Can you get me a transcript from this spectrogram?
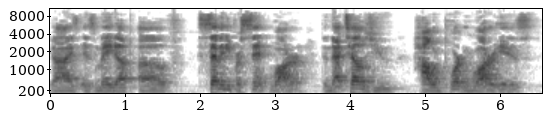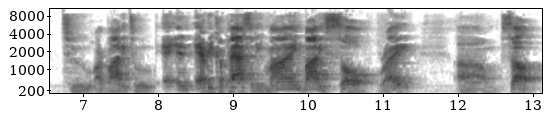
guys, is made up of 70% water, then that tells you how important water is to our body, to in every capacity, mind, body, soul, right? Um, so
